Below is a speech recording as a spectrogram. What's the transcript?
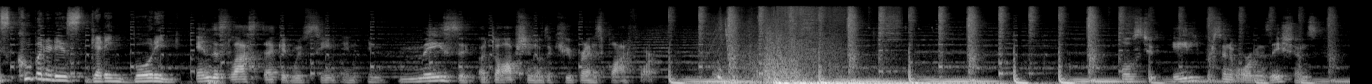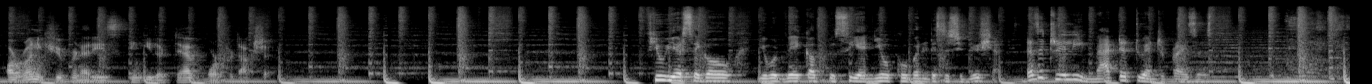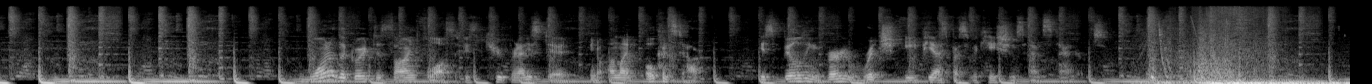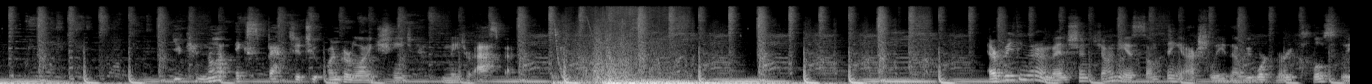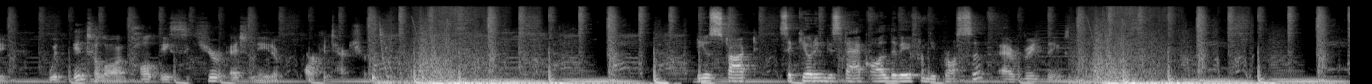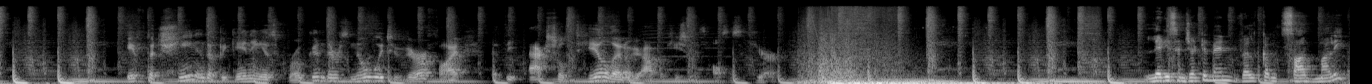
is Kubernetes getting boring? In this last decade, we've seen an amazing adoption of the Kubernetes platform. Close to 80% of organizations are running Kubernetes in either dev or production. few years ago, you would wake up to see a new Kubernetes distribution. Does it really matter to enterprises? One of the great design philosophies Kubernetes did, you know, unlike OpenStack, is building very rich API specifications and standards. You cannot expect it to underline change major aspects. Everything that I mentioned, Johnny, is something actually that we work very closely with Intel on called a secure edge native architecture. You start securing the stack all the way from the processor? Everything. If the chain in the beginning is broken, there's no way to verify that the actual tail end of your application is also secure. Ladies and gentlemen, welcome Saad Malik.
